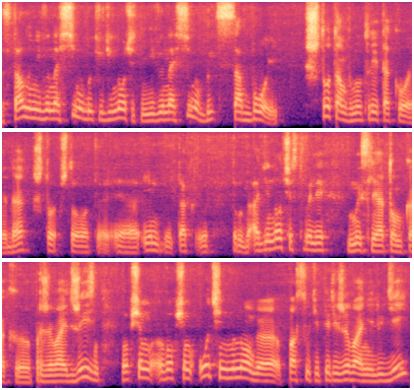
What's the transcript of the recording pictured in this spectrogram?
стало невыносимо быть в одиночестве, невыносимо быть собой. Что там внутри такое, да? Что, что вот, э, им так трудно. Одиночество ли, мысли о том, как э, проживает жизнь. В общем, в общем очень много, по сути, переживаний людей,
